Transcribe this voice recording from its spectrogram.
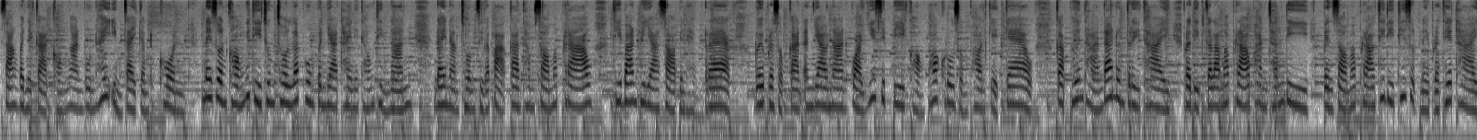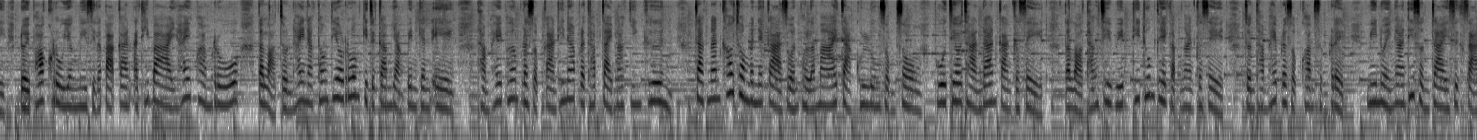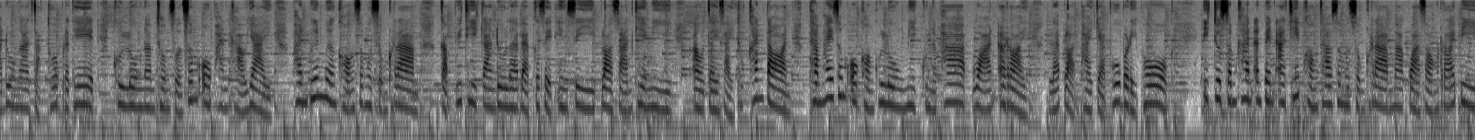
สร้างบรรยากาศของงานบุญให้อิ่มใจกันทุกคน ในส่วนของวิถีชุมชนและภูมิปัญญาไทยในท้องถิ่นนั้น ได้นำชมศิลปะการทำซอมะพร้าว ที่บ้านพญาซอเป็นแห่งแรก ด้วยประสบการณ์อันยาวนานกว่า 20 ปีของพ่อครูสมพรเกตแก้ว กับพื้นฐานด้านดนตรีไทย ประดิษฐ์กะลามะพร้าวพันชั้นดี เป็นซอมะพร้าวที่ดีที่สุดในประเทศไทย โดยพ่อครูยังมีศิลปะการอธิบายให้ความรู้ ตลอดจนให้นักท่องเที่ยวร่วมกิจกรรมอย่างเป็นกันเองทำให้เพิ่มประสบการณ์ที่น่าประทับใจมากยิ่งขึ้น จากนั้นเข้าชมบรรยากาศสวนผลไม้จากคุณลุงสมทรง ผู้เชี่ยวชาญด้านการเกษตร ตลอดทั้งชีวิตที่ทุ่มเทกับงานเกษตร จนทำให้ประสบความสำเร็จ มีหน่วยงานที่สนใจศึกษาดูงานจากทั่วประเทศ คุณลุงนำชมสวนส้มโอพันขาวใหญ่ พันพื้นเมืองของสมุทรสงคราม กับวิธีการดูแลแบบเกษตรอินทรีย์ ปลอดสารเคมี เอาใจใส่ทุกขั้นตอนทำให้ส้มโอของคุณลุงมีคุณภาพ หวานอร่อย และปลอดภัยแก่ผู้บริโภค อีกจุดสำคัญอันเป็นอาชีพของชาวสมุทรสงครามมากว่า 200 ปี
